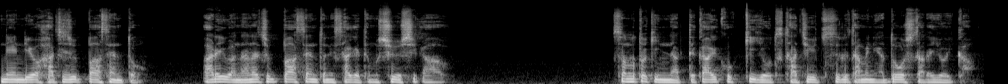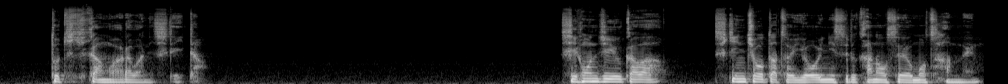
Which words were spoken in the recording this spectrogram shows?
年利を80%、あるいは70%に下げても収支が合う。その時になって外国企業と立ち打ちするためにはどうしたらよいか、と危機感をあらわにしていた。資本自由化は資金調達を容易にする可能性を持つ反面、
